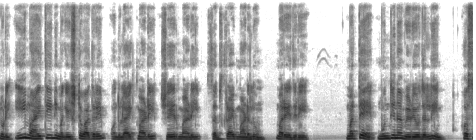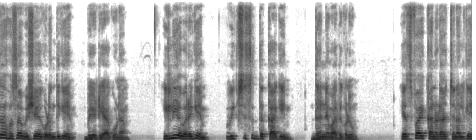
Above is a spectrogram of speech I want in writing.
ನೋಡಿ, ಈ ಮಾಹಿತಿ ನಿಮಗೆ ಇಷ್ಟವಾದರೆ ಒಂದು ಲೈಕ್ ಮಾಡಿ, ಶೇರ್ ಮಾಡಿ, ಸಬ್ಸ್ಕ್ರೈಬ್ ಮಾಡಲು ಮರೆಯದಿರಿ. ಮತ್ತೆ ಮುಂದಿನ ವಿಡಿಯೋದಲ್ಲಿ ಹೊಸ ಹೊಸ ವಿಷಯಗಳೊಂದಿಗೆ ಭೇಟಿಯಾಗೋಣ. ಇಲ್ಲಿಯವರೆಗೆ ವೀಕ್ಷಿಸಿದ್ದಕ್ಕಾಗಿ ಧನ್ಯವಾದಗಳು. ಎಸ್ ವೈ ಕನ್ನಡ ಚಾನಲ್ಗೆ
